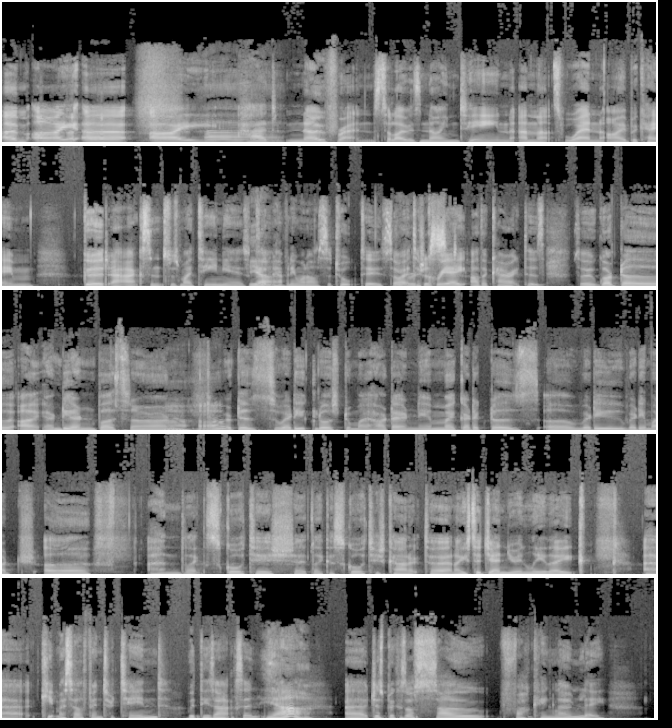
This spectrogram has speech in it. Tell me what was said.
um, I uh, I had no friends till I was nineteen, and that's when I became good at accents. Was my teen years? Yeah. Couldn't have anyone else to talk to, so I had to just- create other characters. So we've got a, a Indian person. It is very close to my heart. I name my characters uh, very very much. Uh, and like Scottish, I had like a Scottish character, and I used to genuinely like uh, keep myself entertained with these accents. yeah. uh, just because I was so fucking lonely.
